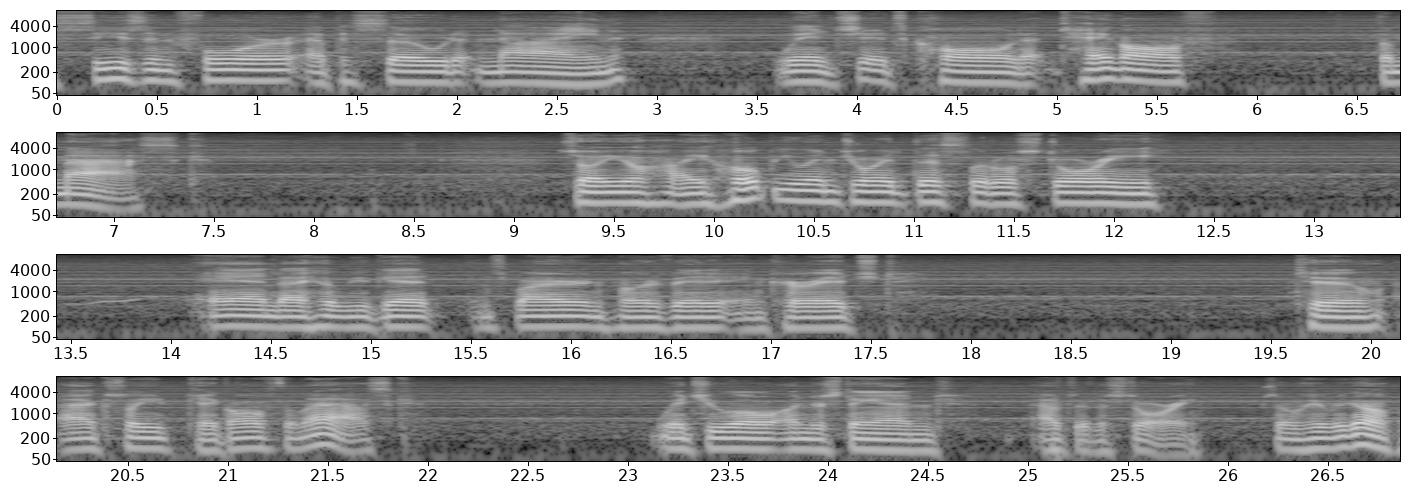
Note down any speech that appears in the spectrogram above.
season 4, episode 9, which it's called Take Off the Mask. So, you, I hope you enjoyed this little story, and I hope you get inspired, motivated, encouraged to actually take off the mask, which you will understand after the story. So here we go.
